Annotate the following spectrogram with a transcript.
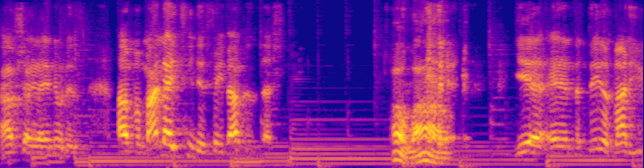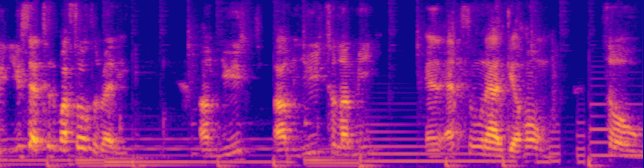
I'm shocked that I didn't know this. Uh, but my 19 is Faith Evans actually. Oh wow. Yeah, and the thing about it, you, you said two of my songs already. Um, you used um you used to love me, and as soon as I get home. So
